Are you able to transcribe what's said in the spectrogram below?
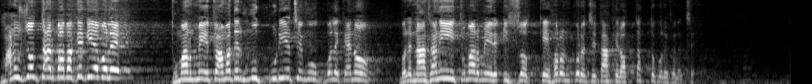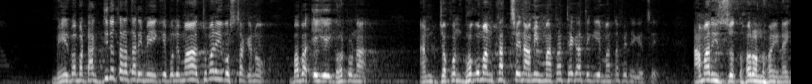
মানুষজন তার বাবাকে গিয়ে বলে তোমার মেয়ে তো আমাদের মুখ পুড়িয়েছে মুখ। বলে কেন? বলে, না জানি তোমার মেয়ের ইজ্জত কে হরণ করেছে, তাকে রক্তাক্ত করে ফেলেছে। মেয়ের বাবা ডাক দিল তাড়াতাড়ি মেয়েকে, বলে, মা, তোমার এই অবস্থা কেন? বাবা, এই এই ঘটনা। আমি যখন ভগবান খাচ্ছে না, আমি মাথা ঠেকাতে গিয়ে মাথা ফেটে গেছে। আমার ইজ্জত হরণ হয় নাই।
